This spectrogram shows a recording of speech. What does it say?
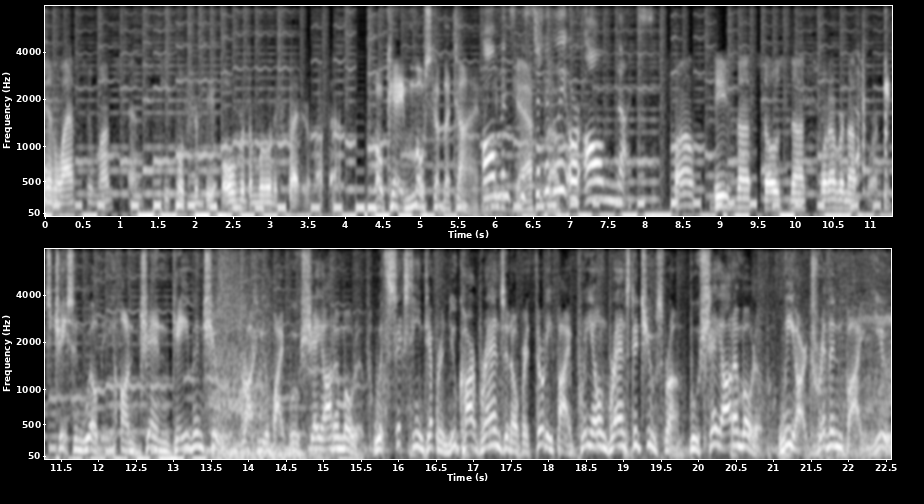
in the last two months, and people should be over the moon excited about that. Okay, most of the time. Almonds specifically or all nuts? Well, these nuts, those nuts, whatever nuts work. It's Jason Wilde on Jen, Gabe, and Chewy. Brought to you by Boucher Automotive. With 16 different new car brands and over 35 pre owned brands to choose from. Boucher Automotive. We are driven by you.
